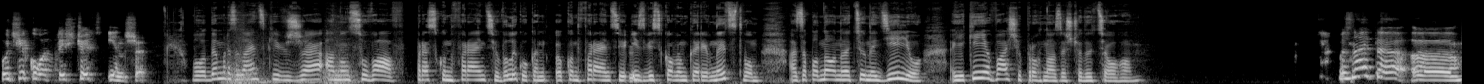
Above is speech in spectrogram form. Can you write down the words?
очікувати щось інше. Володимир Зеленський вже анонсував прес-конференцію, велику конференцію із військовим керівництвом, заплановано на цю неділю. Які є ваші прогнози щодо цього? Ви знаєте, е,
